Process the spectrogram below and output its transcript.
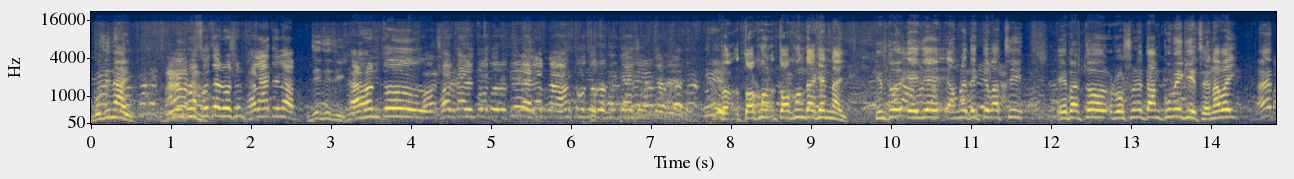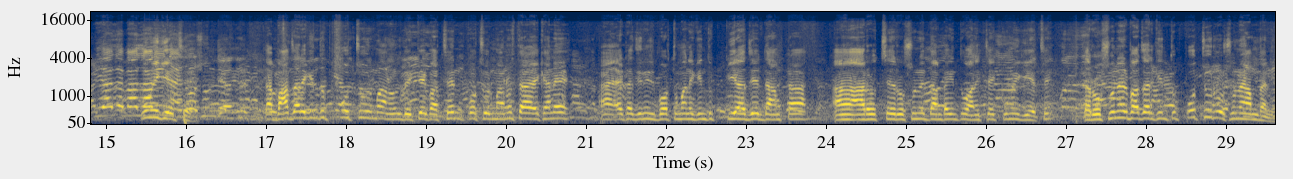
বুঝি নাই? রসুন ফেলা দিলাম। জি জি জি। এখন তো সরকারি তদারকি দিলাম না এখন তদারকি তো- তখন তখন দেখেন নাই। কিন্তু এই যে আমরা দেখতে পাচ্ছি এবার তো রসুনের দাম কমে গিয়েছে না ভাই? কমে গিয়েছে। তা বাজারে কিন্তু প্রচুর মানুষ দেখতে পাচ্ছেন প্রচুর মানুষ। তা এখানে একটা জিনিস বর্তমানে কিন্তু পেঁয়াজের দামটা আর হচ্ছে রসুনের দামটা কিন্তু অনেকটাই কমে গিয়েছে। তা রসুনের বাজার কিন্তু প্রচুর রসুনের আমদানি।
